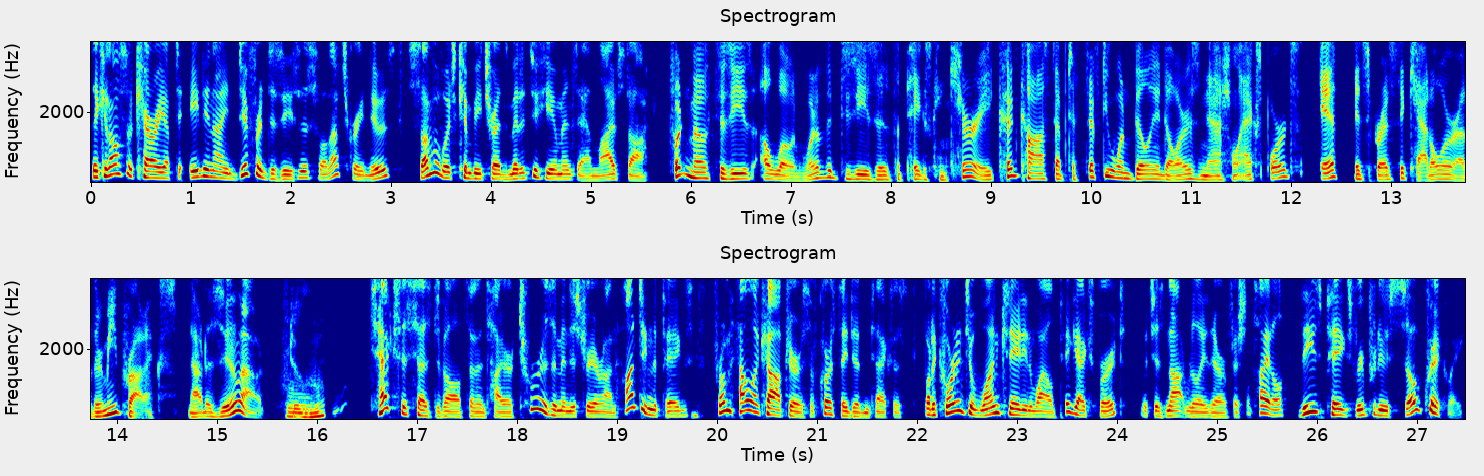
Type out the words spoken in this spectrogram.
They can also carry up to 89 different diseases. Well, that's great news, some of which can be transmitted to humans and livestock. Foot and mouth disease alone, one of the diseases the pigs can carry, could cost up to $51 billion in national exports if it spreads to cattle or other meat products. Now, to zoom out, mm-hmm. Texas has developed an entire tourism industry around hunting the pigs from helicopters. Of course, they did in Texas. But according to one Canadian wild pig expert, which is not really their official title, these pigs reproduce so quickly.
